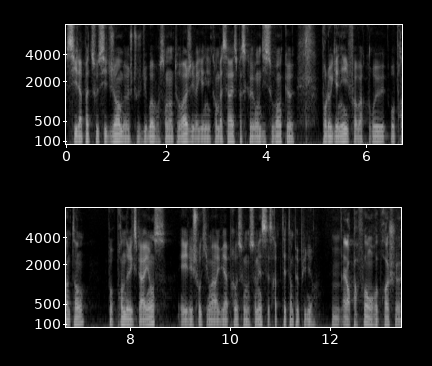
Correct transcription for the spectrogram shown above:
s'il n'a pas de soucis de jambes, je touche du bois pour son entourage, il va gagner le Cambacérès parce qu'on dit souvent que pour le gagner, il faut avoir couru au printemps pour prendre de l'expérience. Et les chevaux qui vont arriver après au second semestre, ce sera peut-être un peu plus dur. Hmm. Alors parfois, on reproche euh,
